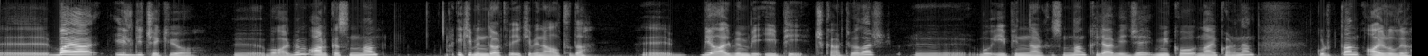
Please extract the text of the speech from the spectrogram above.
Ee, bayağı ilgi çekiyor e, bu albüm. Arkasından 2004 ve 2006'da e, bir albüm bir EP çıkartıyorlar. E, bu EP'nin arkasından klavyeci Mikko Naikonen gruptan ayrılıyor.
